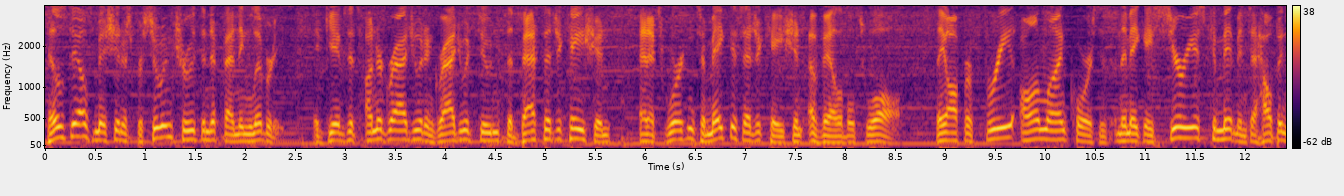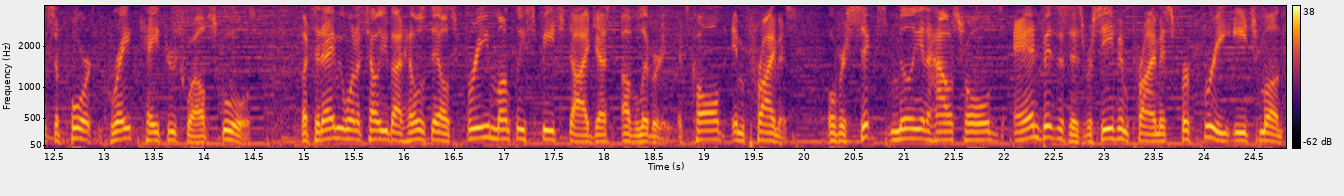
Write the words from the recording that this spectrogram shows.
Hillsdale's mission is pursuing truth and defending liberty. It gives its undergraduate and graduate students the best education, and it's working to make this education available to all. They offer free online courses and they make a serious commitment to helping support great K 12 schools. But today we want to tell you about Hillsdale's free monthly speech digest of liberty. It's called Imprimis. Over 6 million households and businesses receive Imprimis for free each month.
